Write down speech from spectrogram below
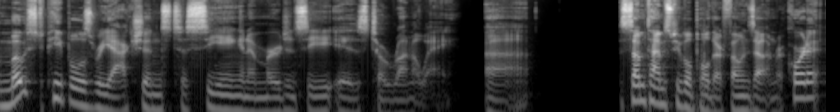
most people's reactions to seeing an emergency is to run away. Uh, sometimes people pull their phones out and record it.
